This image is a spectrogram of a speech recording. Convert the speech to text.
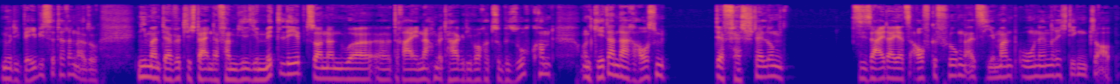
nur die Babysitterin, also niemand, der wirklich da in der Familie mitlebt, sondern nur äh, drei Nachmittage die Woche zu Besuch kommt und geht dann da raus mit der Feststellung, sie sei da jetzt aufgeflogen als jemand ohne einen richtigen Job.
